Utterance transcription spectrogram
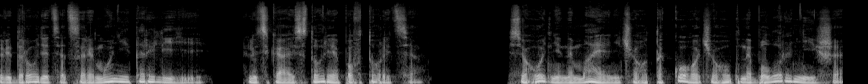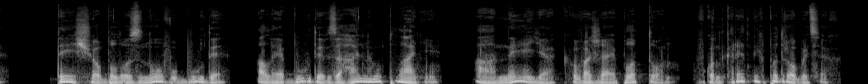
Відродяться церемонії та релігії, людська історія повториться. Сьогодні немає нічого такого, чого б не було раніше. Те, що було знову, буде, але буде в загальному плані, а не, як вважає Платон, в конкретних подробицях.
